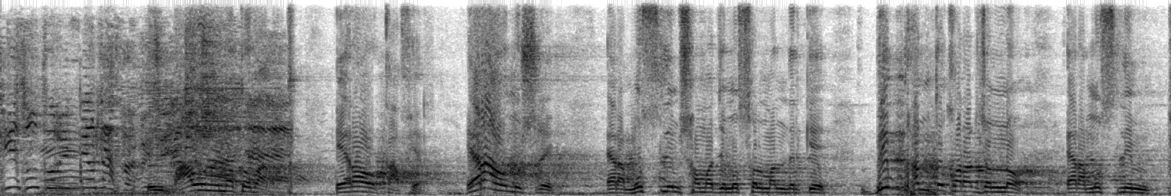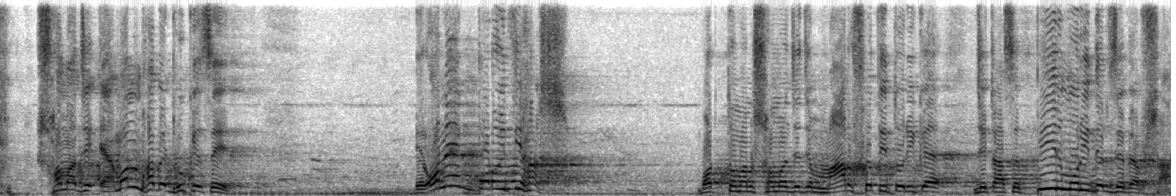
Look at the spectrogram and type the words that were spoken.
ফি সুদুরিন নাস বাউল মতবাদ এরাও কাফের এরাও মুশরিক। এরা মুসলিম সমাজে মুসলমানদেরকে বিভ্রান্ত করার জন্য এরা মুসলিম সমাজে এমনভাবে ঢুকেছে। এর অনেক বড় ইতিহাস। বর্তমান সমাজে যে মারফতি তরিকা যেটা আছে পীর মুরিদের যে ব্যবসা,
